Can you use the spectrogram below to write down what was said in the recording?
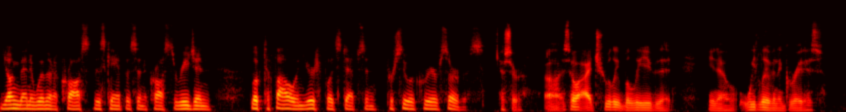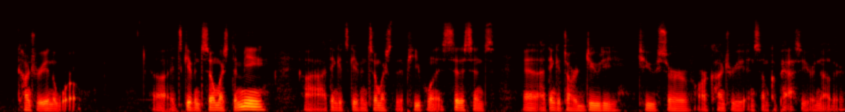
young men and women across this campus and across the region look to follow in your footsteps and pursue a career of service? Yes, sir. Uh, so I truly believe that, you know, we live in the greatest country in the world. Uh, it's given so much to me. Uh, I think it's given so much to the people and its citizens, and I think it's our duty to serve our country in some capacity or another.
